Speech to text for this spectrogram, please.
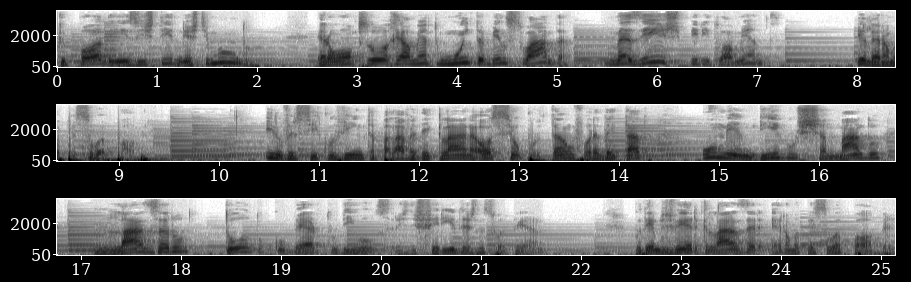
que podem existir neste mundo. Era uma pessoa realmente muito abençoada mas espiritualmente ele era uma pessoa pobre. E no versículo 20 a palavra declara: Ao seu portão fora deitado um mendigo chamado Lázaro, todo coberto de úlceras, de feridas na sua perna. Podemos ver que Lázaro era uma pessoa pobre,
